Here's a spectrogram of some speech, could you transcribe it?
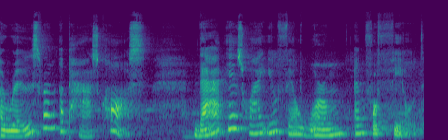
arose from a past cause. That is why you feel warm and fulfilled.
